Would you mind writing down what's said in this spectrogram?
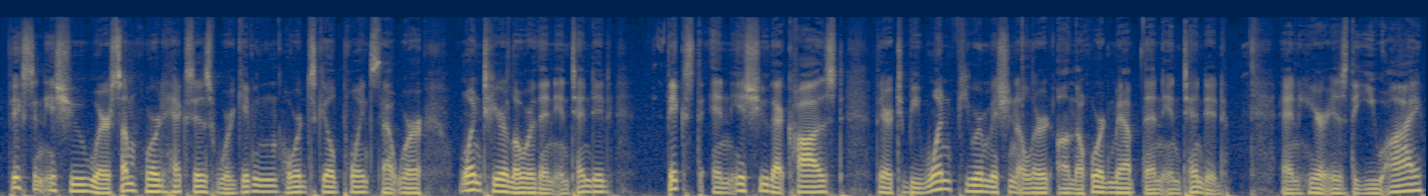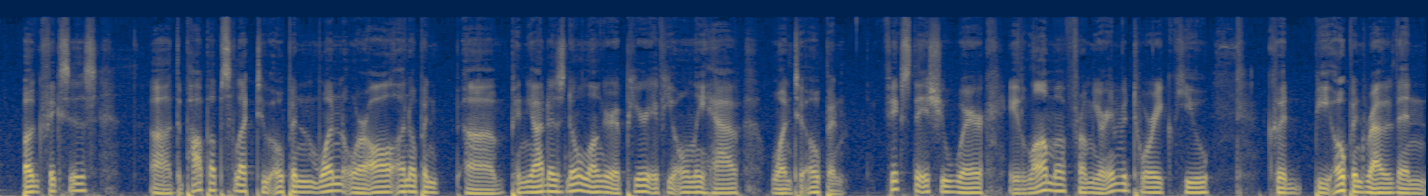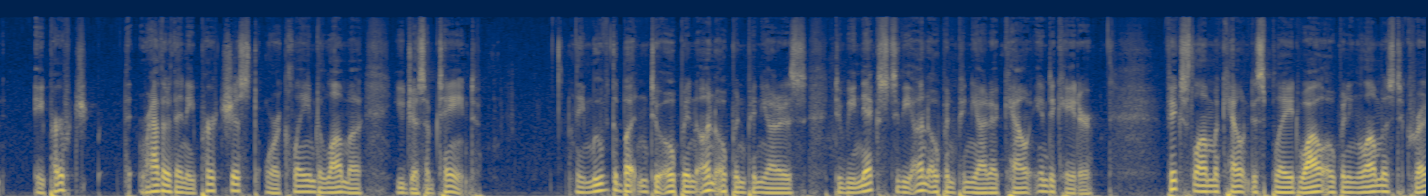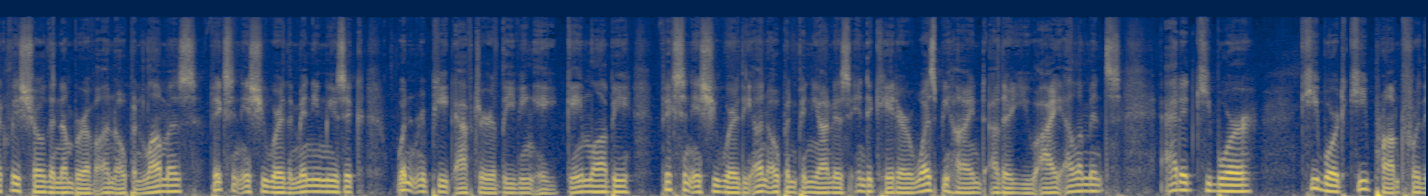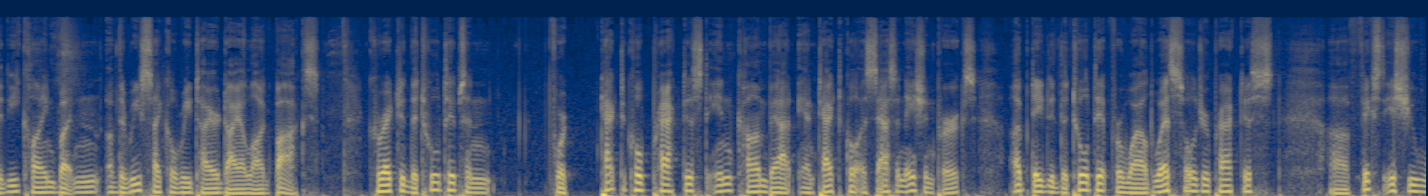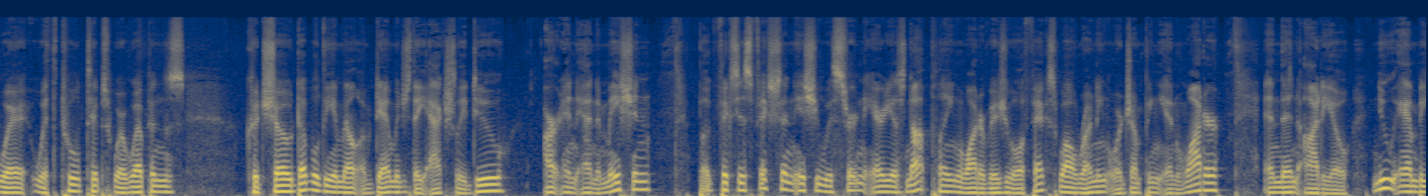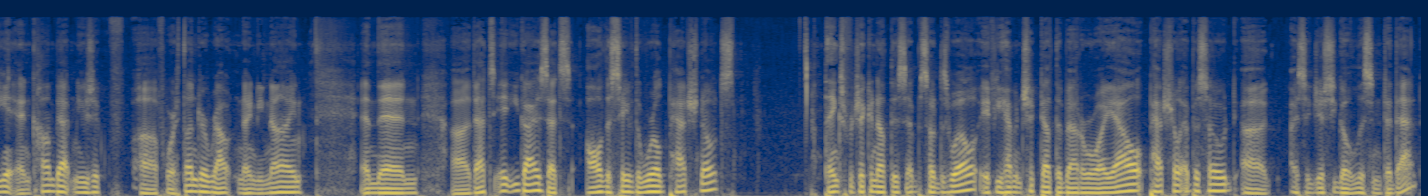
Fixed an issue where some horde hexes were giving horde skill points that were one tier lower than intended. Fixed an issue that caused there to be one fewer mission alert on the horde map than intended. And here is the UI bug fixes. Uh, the pop up select to open one or all unopened uh, pinatas no longer appear if you only have one to open fix the issue where a llama from your inventory queue could be opened rather than a rather than a purchased or claimed llama you just obtained. They moved the button to open unopened pinatas to be next to the unopened pinata count indicator. Fixed llama count displayed while opening llamas to correctly show the number of unopened llamas. Fix an issue where the menu music wouldn't repeat after leaving a game lobby. Fix an issue where the unopened pinatas indicator was behind other UI elements. Added keyboard keyboard key prompt for the decline button of the recycle retire dialog box. Corrected the tooltips and for tactical practiced in combat and tactical assassination perks. Updated the tooltip for Wild West soldier practice uh, fixed issue where with tooltips where weapons could show double the amount of damage they actually do. Art and animation. Bug fixes fixed an issue with certain areas not playing water visual effects while running or jumping in water. And then audio. New ambient and combat music uh, for Thunder Route 99. And then uh, that's it, you guys. That's all the Save the World patch notes. Thanks for checking out this episode as well. If you haven't checked out the Battle Royale patch note episode, uh, I suggest you go listen to that.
